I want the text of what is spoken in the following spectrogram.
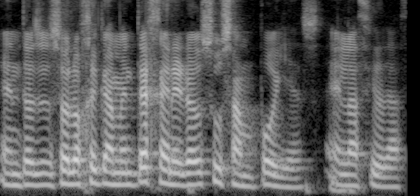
Entonces eso lógicamente generó sus ampollas en la ciudad.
